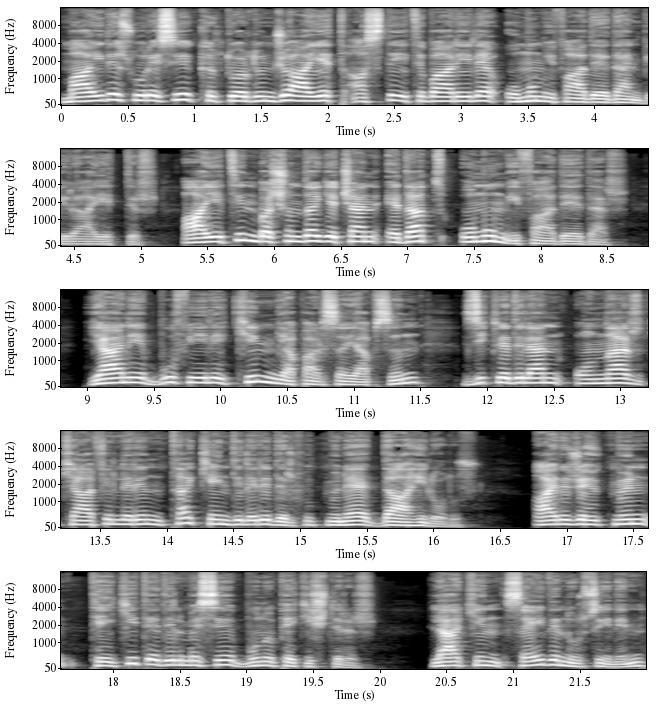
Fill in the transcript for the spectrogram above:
Maide suresi 44. ayet aslı itibariyle umum ifade eden bir ayettir. Ayetin başında geçen edat umum ifade eder. Yani bu fiili kim yaparsa yapsın, zikredilen onlar kafirlerin ta kendileridir hükmüne dahil olur. Ayrıca hükmün tekit edilmesi bunu pekiştirir. Lakin Said Nursi'nin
